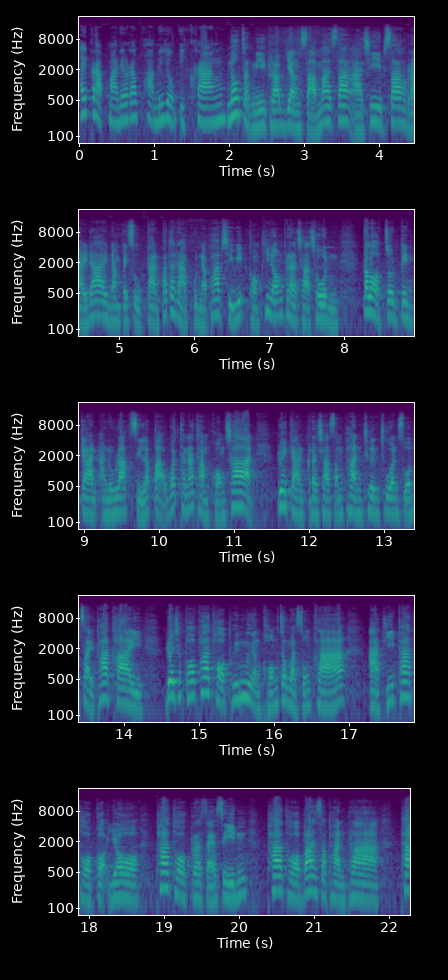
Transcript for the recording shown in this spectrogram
ให้กลับมาได้รับความนิยมอีกครั้ง นอกจากนี้ครับยังสามารถสร้างอาชีพสร้างรายได้นำไปสู่การพัฒนาคุณภาพชีวิตของพี่น้องประชาชน ตลอดจนเป็นการอนุรักษ์ศิลปะวัฒนธรรมของชาติ ด้วยการประชาสัมพันธ์เชิญชวนสวมใส่ผ้าไทย โดยเฉพาะผ้าทอพื้นเมืองของจังหวัดสงขลาอาทิผ้าทอเกาะยอ ผ้าทอกระแสสินผ้าทอบ้านสะพานพลา ผ้า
